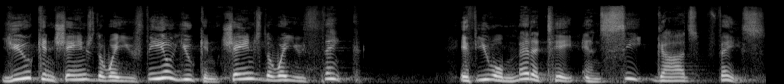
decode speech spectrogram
you can change the way you feel, you can change the way you think if you will meditate and seek God's face.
